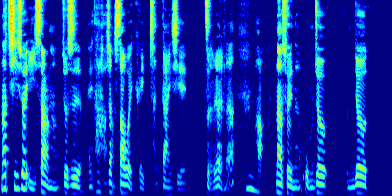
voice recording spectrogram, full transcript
那七岁以上呢，就是哎，他好像稍微可以承担一些责任了。嗯，好，那所以呢，我们就。我们就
